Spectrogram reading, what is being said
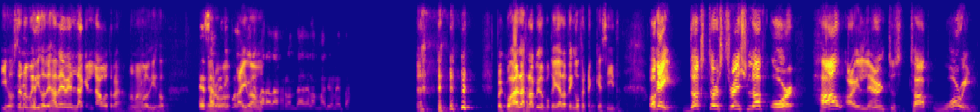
Y José no me dijo, deja de verla, que es la otra. No me lo dijo. Esa Pero película ahí vamos. para la ronda de las marionetas. Pues cójala rápido porque ya la tengo fresquecita. Ok, Doctor Strange Love or How I Learned to Stop Worrying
